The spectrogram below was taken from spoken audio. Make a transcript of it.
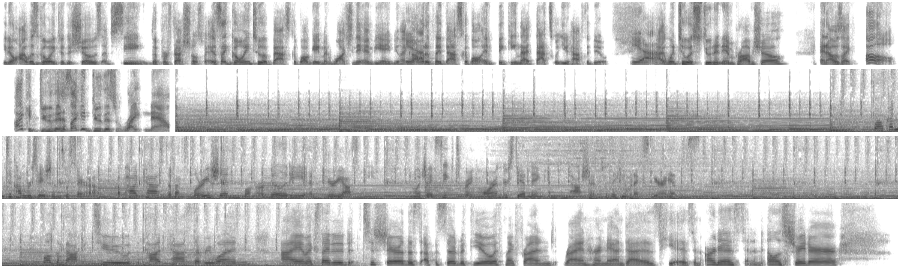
you know, I was going to the shows of seeing the professionals play. It's like going to a basketball game and watching the NBA and be like, Yeah. I want to play basketball and thinking that that's what you have to do. Yeah. I went to a student improv show and I was like, oh, I could do this. I could do this right now. Welcome to Conversations with Sarah, a podcast of exploration, vulnerability, and curiosity, in which I seek to bring more understanding and compassion to the human experience. Welcome back to the podcast, everyone. I am excited to share this episode with you with my friend Ryan Hernandez. He is an artist and an illustrator.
